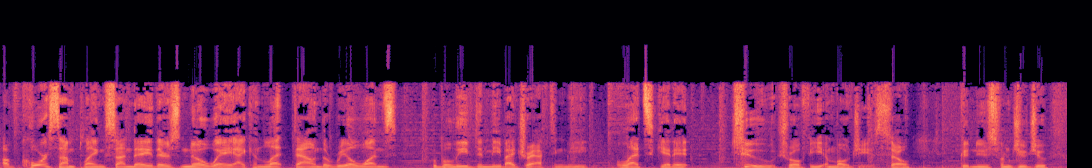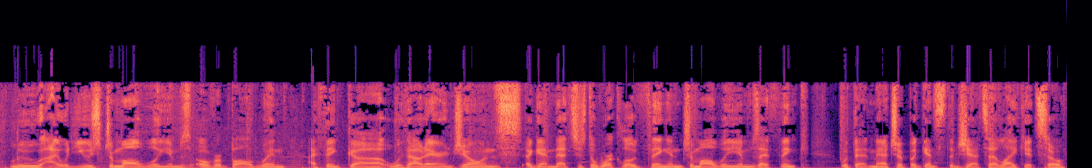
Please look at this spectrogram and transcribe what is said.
Of course, I'm playing Sunday. There's no way I can let down the real ones who believed in me by drafting me. Let's get it. Two trophy emojis. So good news from Juju. Lou, I would use Jamaal Williams over Baldwin. I think uh, without Aaron Jones, again, that's just a workload thing. And Jamaal Williams, I think with that matchup against the Jets, I like it. So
